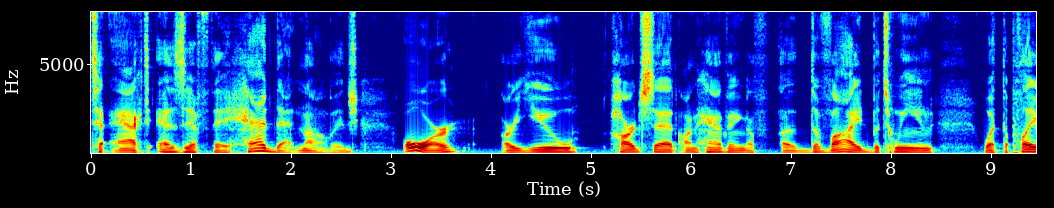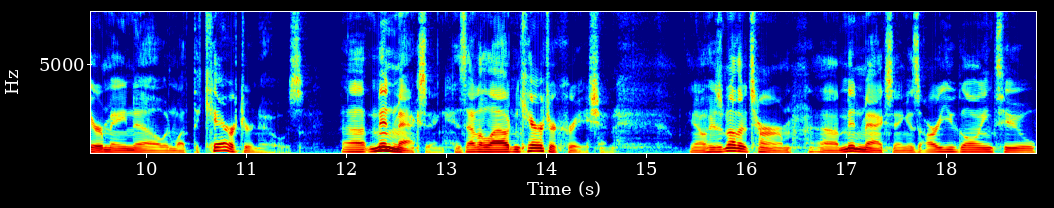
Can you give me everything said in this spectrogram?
to act as if they had that knowledge, or are you hard set on having a, a divide between what the player may know and what the character knows? Uh, min maxing is that allowed in character creation? You know, here's another term. Uh, min maxing is are you going to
